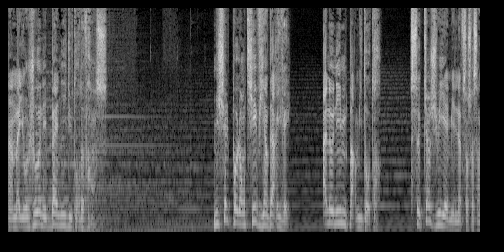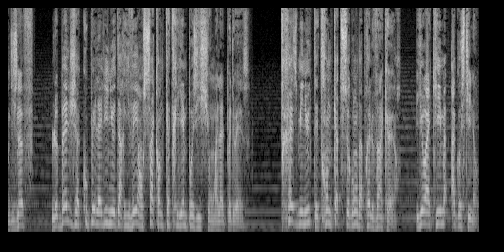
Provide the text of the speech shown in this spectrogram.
un maillot jaune est banni du Tour de France. Michel Polentier vient d'arriver, anonyme parmi d'autres. Ce 15 juillet 1979, le Belge a coupé la ligne d'arrivée en 54e position à l'Alpe d'Huez. 13 minutes et 34 secondes après le vainqueur, Joachim Agostino.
